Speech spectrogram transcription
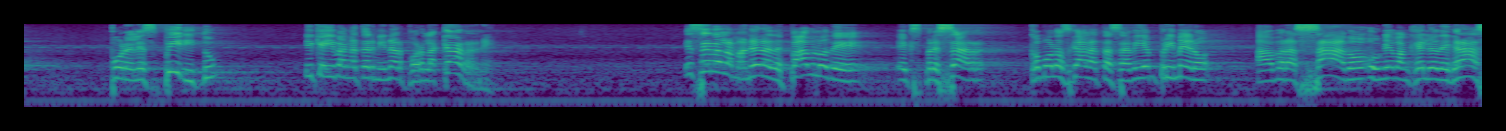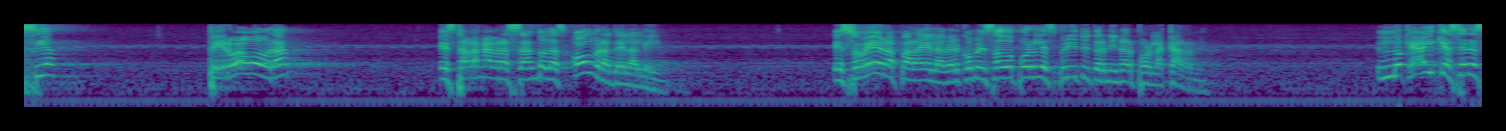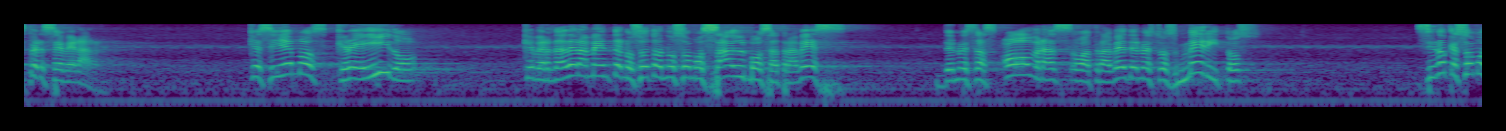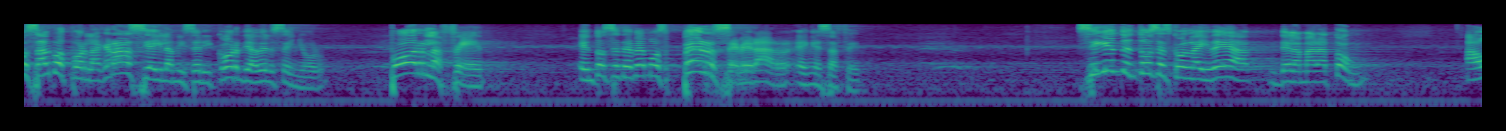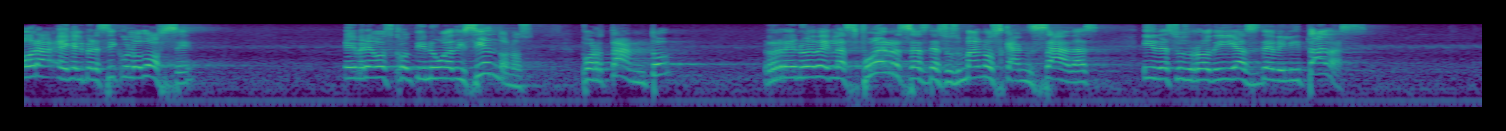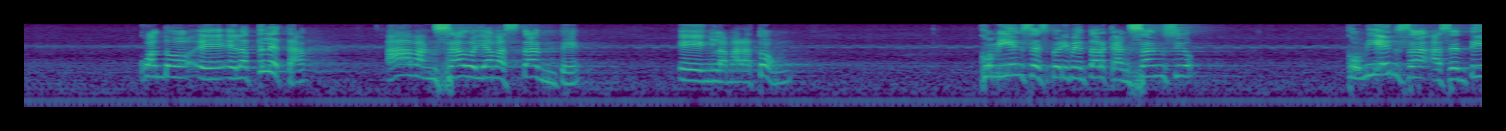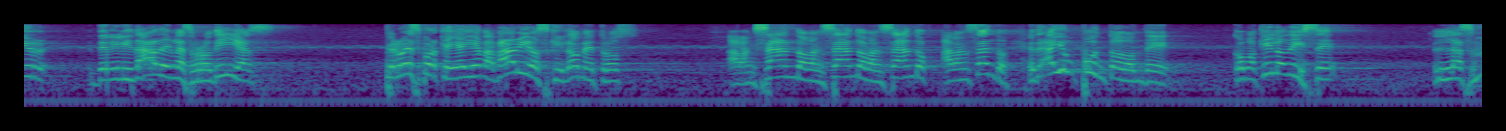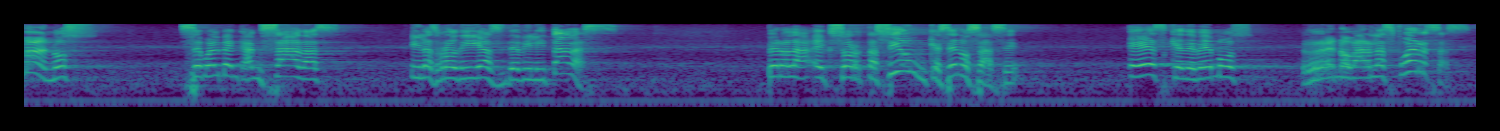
por el Espíritu, y que iban a terminar por la carne. Esa era la manera de Pablo de expresar cómo los Gálatas habían primero abrazado un evangelio de gracia, pero ahora estaban abrazando las obras de la ley. Eso era para él haber comenzado por el Espíritu y terminar por la carne. Lo que hay que hacer es perseverar. Que si hemos creído que verdaderamente nosotros no somos salvos a través de nuestras obras o a través de nuestros méritos, sino que somos salvos por la gracia y la misericordia del Señor, por la fe, entonces debemos perseverar en esa fe. Siguiendo entonces con la idea de la maratón, ahora en el versículo 12, Hebreos continúa diciéndonos, por tanto, renueven las fuerzas de sus manos cansadas y de sus rodillas debilitadas. Cuando eh, el atleta ha avanzado ya bastante en la maratón, comienza a experimentar cansancio, comienza a sentir debilidad en las rodillas, pero es porque ya lleva varios kilómetros avanzando, avanzando, avanzando, avanzando. Hay un punto donde, como aquí lo dice, las manos se vuelven cansadas y las rodillas debilitadas. Pero la exhortación que se nos hace es que debemos renovar las fuerzas.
